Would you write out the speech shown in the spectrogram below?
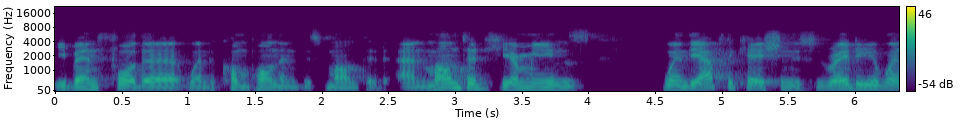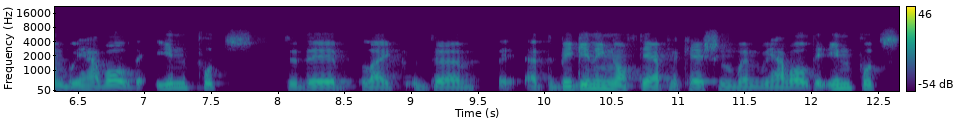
event for the when the component is mounted. And mounted here means when the application is ready, when we have all the inputs to the like the at the beginning of the application, when we have all the inputs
